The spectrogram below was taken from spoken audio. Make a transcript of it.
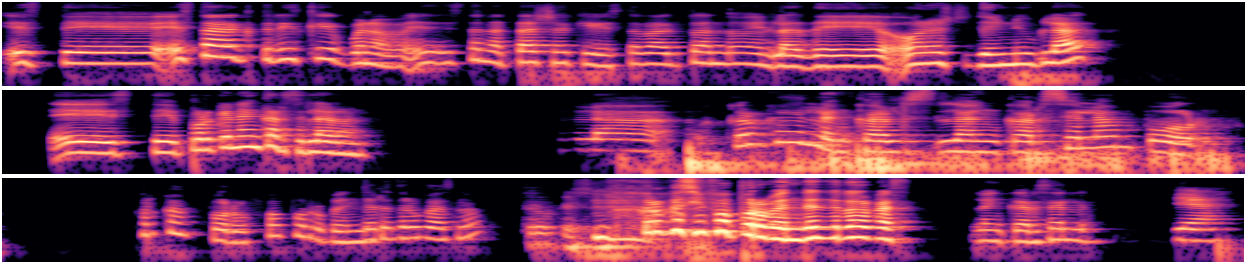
Este, esta actriz que, bueno, esta Natasha que estaba actuando en la de Orange is the New Black, este, ¿por qué la encarcelaron? La, creo que la, encar- la encarcelan por. Creo que por, fue por vender drogas, ¿no? Creo que sí. Creo que sí fue por vender drogas. La encarcelan. Ya.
